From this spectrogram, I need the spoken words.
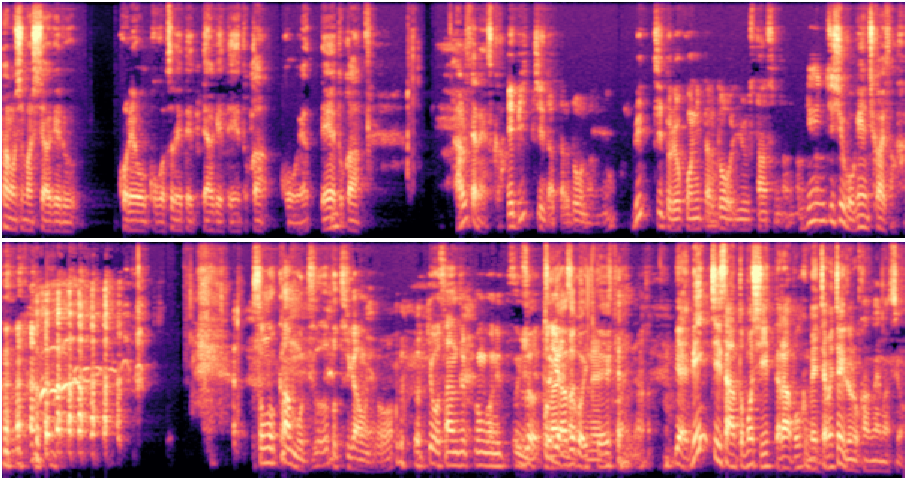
楽しませてあげる。これをここ連れてってあげてとか、こうやってとか、あるじゃないですか。え、ビッチーだったらどうなるの？ビッチーと旅行に行ったらどういうスタンスになるの？現地集合、現地解散。その間もずーっと違うんやろ？今日30分後に次、そう隣次あそこ行ってみたいな。いや、ビッチーさんともし行ったら、僕めちゃめちゃいろいろ考えますよ。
